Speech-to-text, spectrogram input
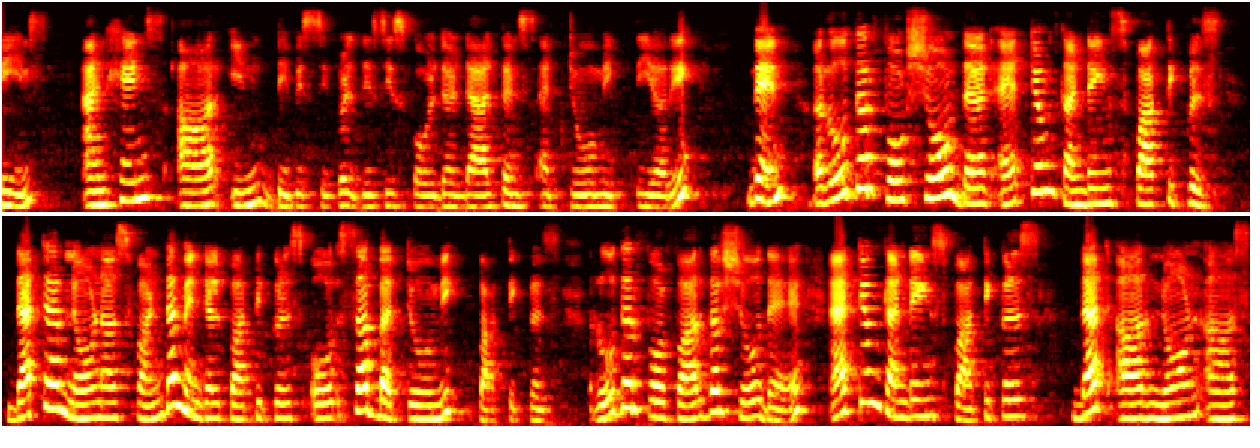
means and hence are indivisible. This is called Dalton's atomic theory. Then Rutherford showed that atom contains particles that are known as fundamental particles or subatomic particles. Rutherford further showed that atom contains particles that are known as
